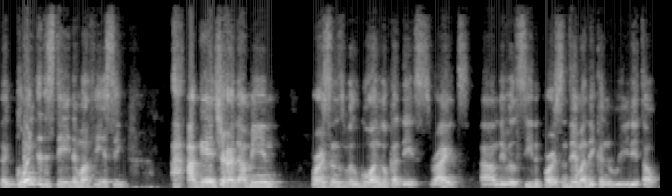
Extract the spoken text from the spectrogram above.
that going to the stadium are facing. Again, Sharon, I mean, persons will go and look at this, right? Um, they will see the person's name and they can read it out.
